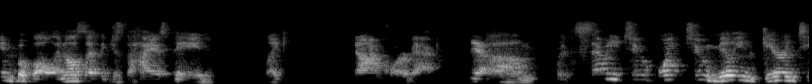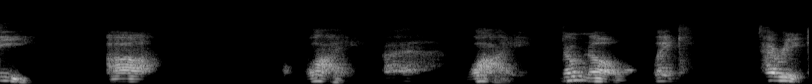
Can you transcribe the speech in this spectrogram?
in football, and also I think just the highest paid like non-quarterback. Yeah. Um, with 72.2 million guarantee. Uh why? Uh, why? Don't know. Like Tyreek,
